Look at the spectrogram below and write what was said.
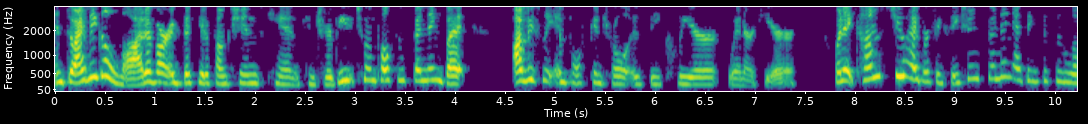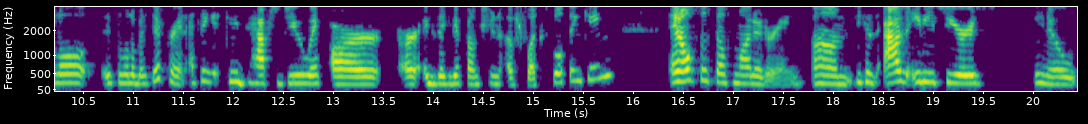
And so, I think a lot of our executive functions can contribute to impulsive spending, but obviously, impulse control is the clear winner here. When it comes to hyperfixation spending, I think this is a little it's a little bit different. I think it can have to do with our our executive function of flexible thinking and also self-monitoring. Um, because as ADHDers, you know,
